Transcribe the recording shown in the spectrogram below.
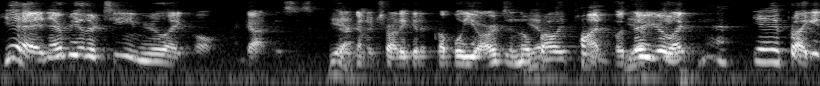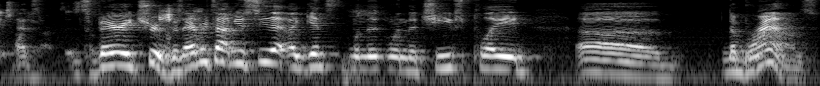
yeah. And every other team, you're like, oh my god, this is. Yeah. They're going to try to get a couple yards and they'll Yep. probably punt. But Yep. there, you're like, nah, yeah, they probably get twenty That's yards. it's very true because every time you see that against when the when the Chiefs played uh, the Browns,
